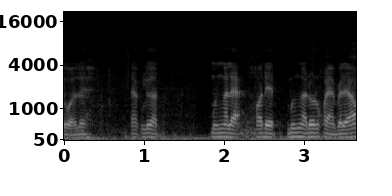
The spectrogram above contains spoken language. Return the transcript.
สวยเลยแลกเลือด มึงอะแหละคอเด็ด มึงอะโดนแขวนไปแล้ว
